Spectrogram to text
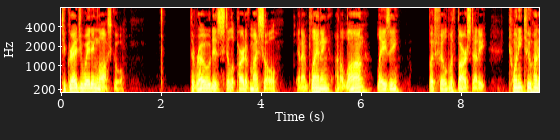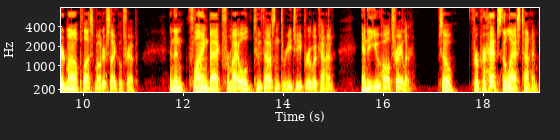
to graduating law school. The road is still a part of my soul, and I'm planning on a long, lazy, but filled with bar study, 2,200 mile plus motorcycle trip and then flying back for my old 2003 Jeep Rubicon and a U-Haul trailer. So, for perhaps the last time,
